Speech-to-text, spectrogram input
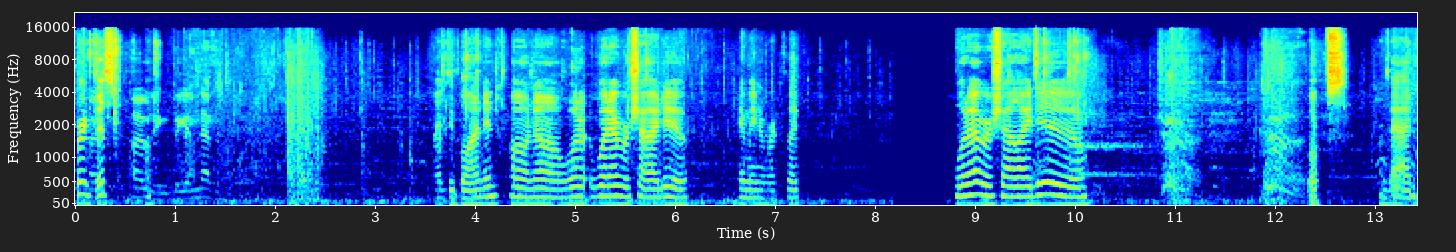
Break this. postponing. I'd be blinded. Oh no, what, whatever shall I do? I mean to right click. Whatever shall I do? Whoops. I'm bad.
